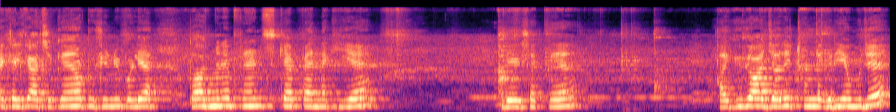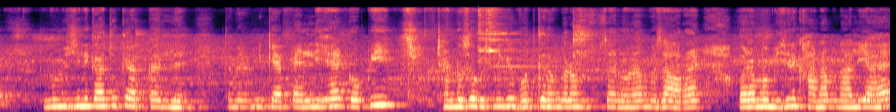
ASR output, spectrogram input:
लाइटा खेल के आ चुके हैं और ट्यूशन भी पढ़ लिया। तो आज मैंने फ्रेंड्स कैप पहन रखी है। देख सकते हैं। हाँ क्योंकि आज ज़्यादा ठंड लग रही है मुझे। तो मम्मी जी ने कहा, तू कैप पहन ले। तो मैंने अपनी कैप पहन ली है। टोपी, ठंडों से बचने की बहुत गर्म गर्म सर हो रहा है मज़ा आ रहा है। और अब मम्मी जी ने खाना बना लिया है।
